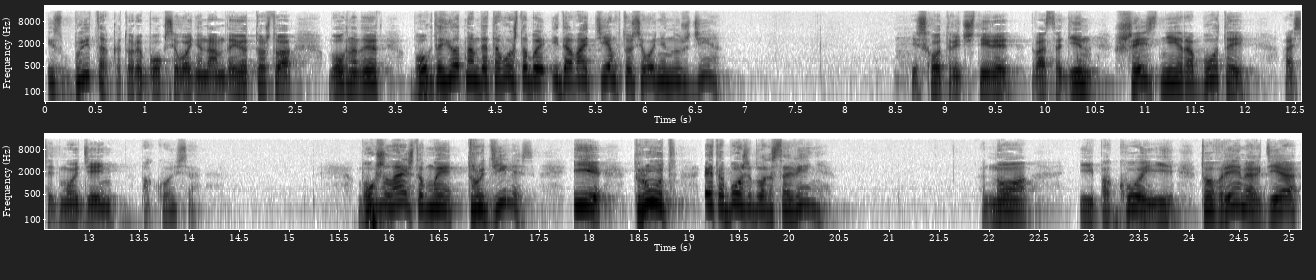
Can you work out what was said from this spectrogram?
избыток, который Бог сегодня нам дает, то, что Бог нам дает, Бог дает нам для того, чтобы и давать тем, кто сегодня в нужде. Исход 34, 21. «Шесть дней работай, а седьмой день покойся. Бог желает, чтобы мы трудились. И труд – это Божье благословение. Но и покой, и то время, где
